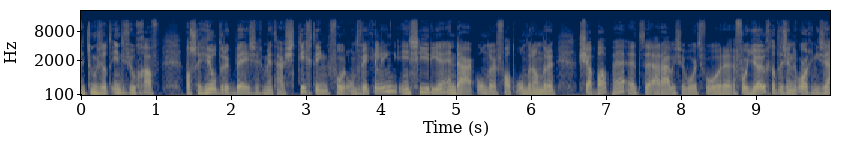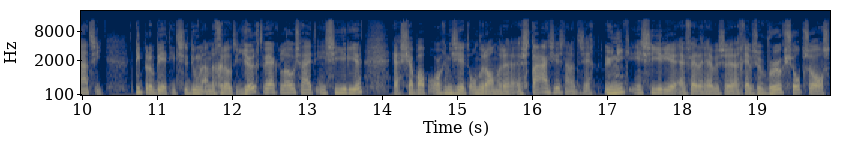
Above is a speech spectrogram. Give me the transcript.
en toen ze dat interview gaf, was ze heel druk bezig met haar stichting voor ontwikkeling in Syrië. En daaronder valt onder andere Shabab, hè, het uh, Arabische woord voor, uh, voor jeugd. Dat is een organisatie die probeert iets te doen aan de grote jeugdwerkloosheid in Syrië. Ja, Shabab organiseert onder andere stages. Nou, dat is echt uniek in Syrië. En verder hebben ze, geven ze workshops zoals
